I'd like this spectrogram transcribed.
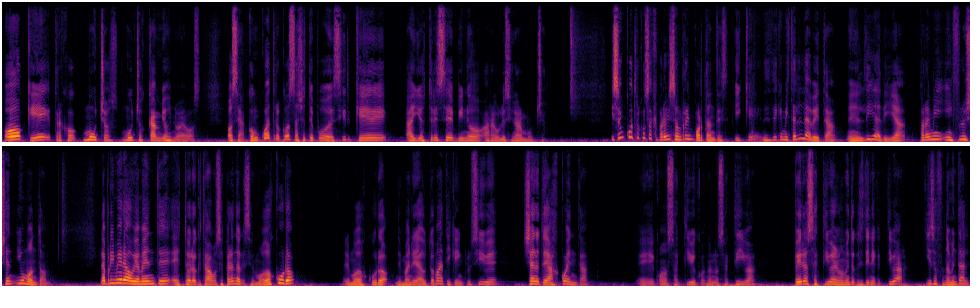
O que trajo muchos, muchos cambios nuevos. O sea, con cuatro cosas yo te puedo decir que iOS 13 vino a revolucionar mucho. Y son cuatro cosas que para mí son re importantes y que desde que me instalé la beta, en el día a día, para mí influyen y un montón. La primera, obviamente, es todo lo que estábamos esperando, que es el modo oscuro. El modo oscuro de manera automática, inclusive, ya no te das cuenta eh, cuando se activa y cuando no se activa, pero se activa en el momento que se tiene que activar. Y eso es fundamental.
